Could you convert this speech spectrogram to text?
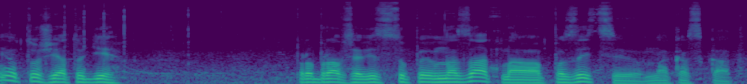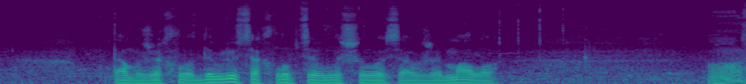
І отож я тоді пробрався, відступив назад на позицію на каскад. Там вже дивлюся, хлопців лишилося вже мало. От.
